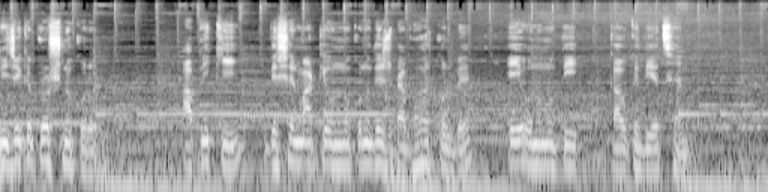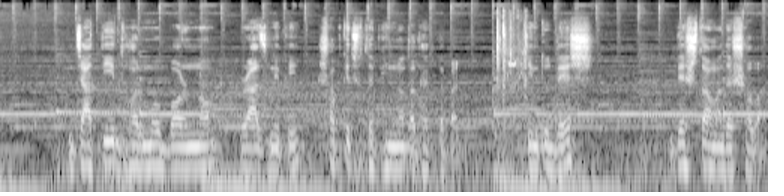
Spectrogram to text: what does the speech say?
নিজেকে প্রশ্ন করুন, আপনি কি দেশের মাটি অন্য কোনো দেশ ব্যবহার করবে এই অনুমতি কাউকে দিয়েছেন? জাতি, ধর্ম, বর্ণ, রাজনীতি সব কিছুতে ভিন্নতা থাকতে পারে। কিন্তু দেশ দেশ তো আমাদের সবার।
